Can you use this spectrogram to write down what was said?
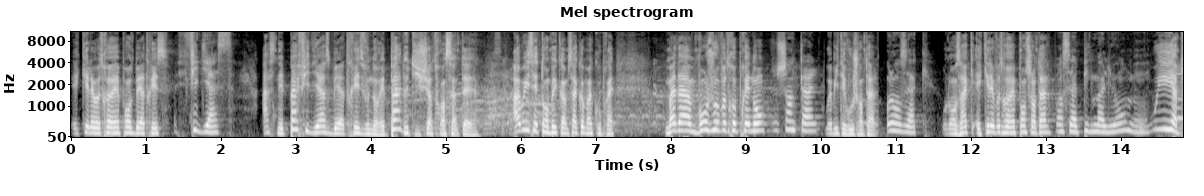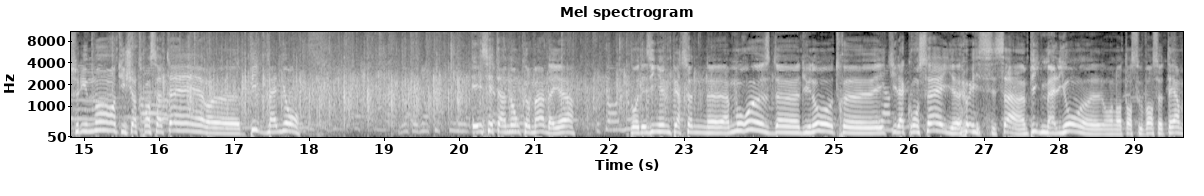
Et quelle est votre réponse, Béatrice? Phidias. Ah, ce n'est pas Phidias, Béatrice. Vous n'aurez pas de t-shirt France Inter. Ah oui, c'est tombé comme ça, comme un coup près. Madame, bonjour, votre prénom? Chantal. Où habitez-vous, Chantal? Olonzac. Olonzac. Et quelle est votre réponse, Chantal? Je pense à Pygmalion, mais... Oui, absolument, t-shirt France Inter, euh, Pygmalion. Et c'est un nom commun d'ailleurs pour désigner une personne euh, amoureuse d'une autre euh, et qui la conseille. Oui, c'est ça, un pygmalion, euh, on entend souvent ce terme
